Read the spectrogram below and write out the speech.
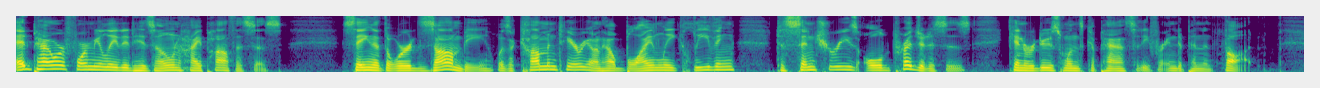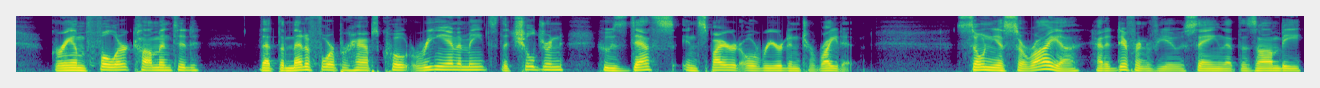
Ed Power formulated his own hypothesis saying that the word zombie was a commentary on how blindly cleaving to centuries old prejudices can reduce one's capacity for independent thought. Graham Fuller commented that the metaphor perhaps, quote, reanimates the children whose deaths inspired O'Riordan to write it. Sonia Soraya had a different view, saying that the zombie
